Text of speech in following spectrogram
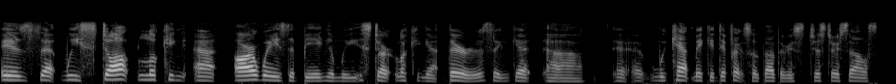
is that we stop looking at our ways of being and we start looking at theirs and get uh, we can't make a difference with others just ourselves.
